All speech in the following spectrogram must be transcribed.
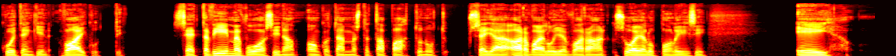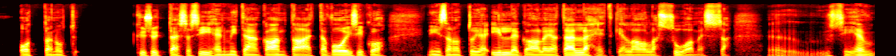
kuitenkin vaikutti. Se, että viime vuosina onko tämmöistä tapahtunut, se jää arvailujen varaan. Suojelupoliisi ei ottanut kysyttäessä siihen mitään kantaa, että voisiko niin sanottuja illegaaleja tällä hetkellä olla Suomessa. Siihen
